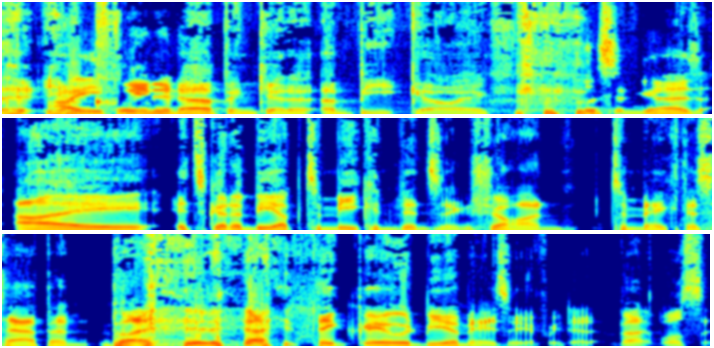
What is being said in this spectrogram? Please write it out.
you know, I- clean it up and get a, a beat going. Listen, guys, I it's going to be up to me convincing Sean to make this happen, but I think it would be amazing if we did it. But we'll see.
